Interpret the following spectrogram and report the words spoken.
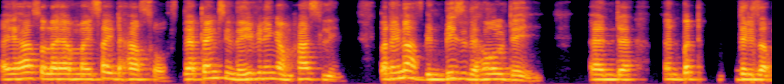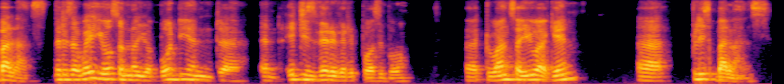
I hustle. I have my side hustles. There are times in the evening I'm hustling, but I know I've been busy the whole day, and uh, and but there is a balance. There is a way you also know your body, and uh, and it is very very possible. Uh, to answer you again, uh, please balance,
